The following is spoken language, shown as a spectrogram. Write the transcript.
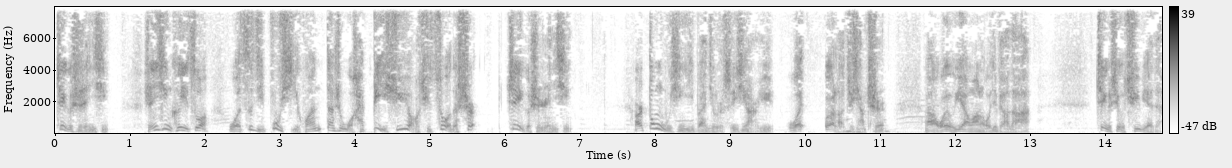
这个是人性。人性可以做我自己不喜欢，但是我还必须要去做的事儿，这个是人性。而动物性一般就是随心而欲，我饿了就想吃，啊，我有愿望了我就表达，这个是有区别的。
